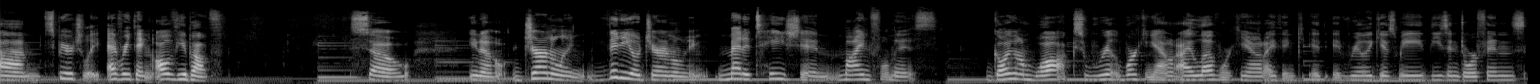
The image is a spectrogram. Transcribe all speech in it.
um, spiritually, everything, all of the above. So, you know, journaling, video journaling, meditation, mindfulness, going on walks, re- working out. I love working out. I think it, it really gives me these endorphins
